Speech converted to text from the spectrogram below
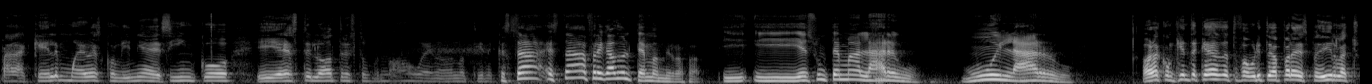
¿para qué le mueves con línea de 5 y esto y lo otro? Esto, Pues, no, güey, no, no tiene que Está, está fregado el tema, mi Rafa. Y, y es un tema largo, muy largo. Ahora, ¿con quién te quedas de tu favorito ya para despedirla? Chu?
